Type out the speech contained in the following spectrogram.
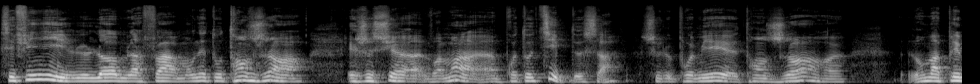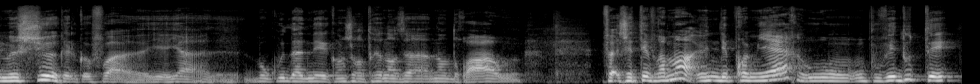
C'est fini, l'homme, la femme, on est au transgenre. Et je suis vraiment un prototype de ça. Je suis le premier transgenre. Euh, on m'appelait monsieur quelquefois, il y a beaucoup d'années, quand j'entrais dans un endroit. Où... Enfin, j'étais vraiment une des premières où on, pouvait douter.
